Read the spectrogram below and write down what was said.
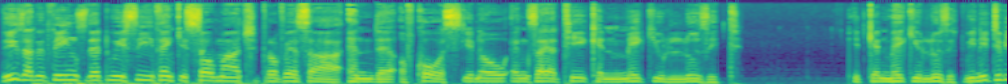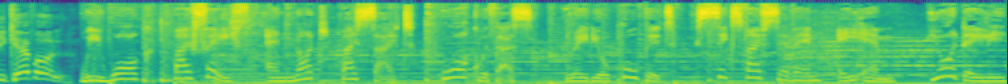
These are the things that we see. Thank you so much, Professor. And uh, of course, you know, anxiety can make you lose it. It can make you lose it. We need to be careful. We walk by faith and not by sight. Walk with us. Radio Pulpit, 657 AM. Your daily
